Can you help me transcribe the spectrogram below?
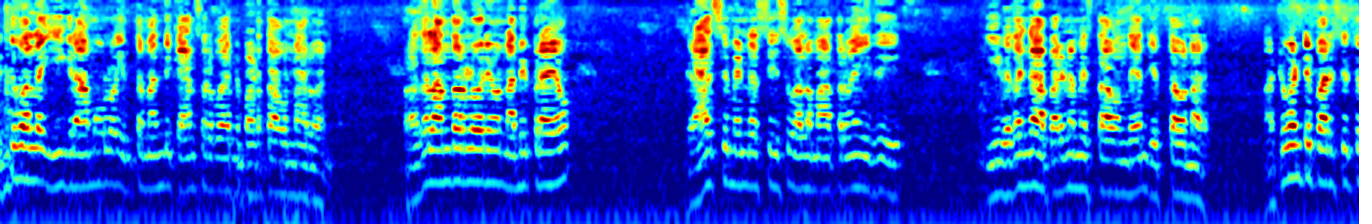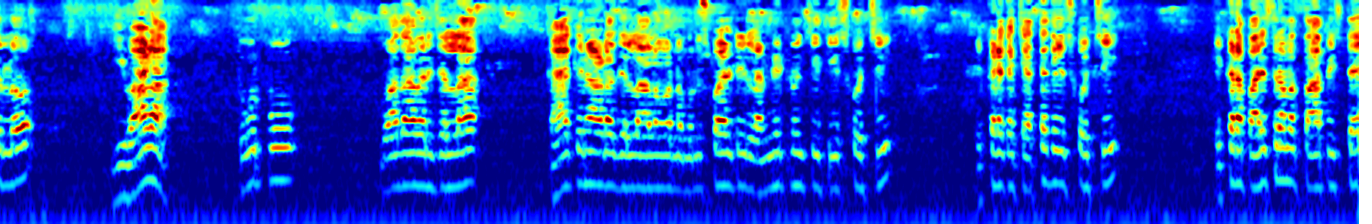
ఎందువల్ల ఈ గ్రామంలో ఇంతమంది క్యాన్సర్ బారిన పడతా ఉన్నారు అని. ప్రజలందరిలోనే ఉన్న అభిప్రాయం గ్రాసిమ్ ఇండస్ట్రీస్ వల్ల మాత్రమే ఇది ఈ విధంగా పరిణమిస్తా ఉంది అని చెప్తా ఉన్నారు. అటువంటి పరిస్థితుల్లో ఇవాళ తూర్పు గోదావరి జిల్లా కాకినాడ జిల్లాలో ఉన్న మున్సిపాలిటీలన్నిటి నుంచి తీసుకొచ్చి ఇక్కడికి చెత్త తీసుకొచ్చి ఇక్కడ పరిశ్రమ స్థాపిస్తే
